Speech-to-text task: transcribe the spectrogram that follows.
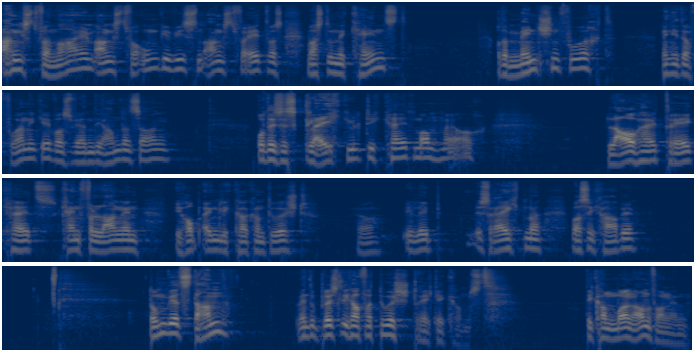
Angst vor Neuem, Angst vor Ungewissem, Angst vor etwas, was du nicht kennst? Oder Menschenfurcht? Wenn ich da vorne gehe, was werden die anderen sagen? Oder ist es Gleichgültigkeit manchmal auch? Lauheit, Trägheit, kein Verlangen, ich habe eigentlich gar keinen Durst. Ja, ich lebe, es reicht mir, was ich habe. Dumm wird es dann, wenn du plötzlich auf eine Durststrecke kommst. Die kann morgen anfangen.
